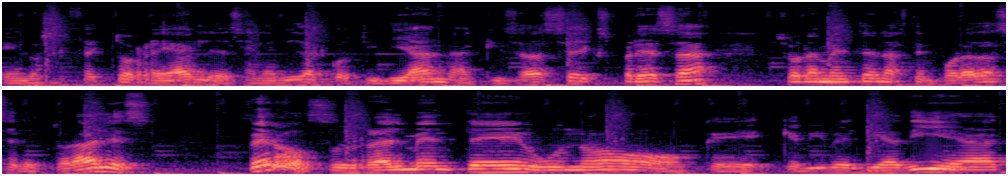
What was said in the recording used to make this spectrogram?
En los efectos reales, en la vida cotidiana, quizás se expresa solamente en las temporadas electorales. Pero pues realmente uno que, que vive el día a día,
